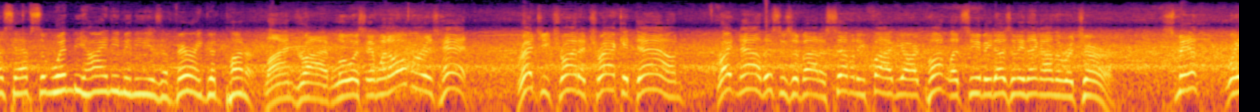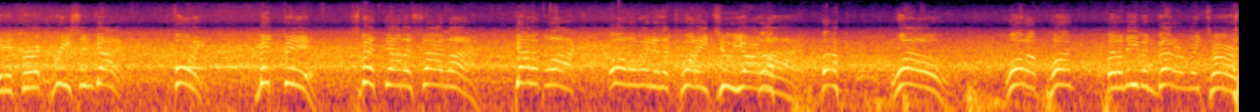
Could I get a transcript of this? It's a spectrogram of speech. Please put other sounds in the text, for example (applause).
does have some wind behind him, and he is a very good punter. Line drive, Lewis, and went over his head. Reggie trying to track it down. Right now, this is about a 75-yard punt. Let's see if he does anything on the return. Smith waited for a crease and got it. 40, midfield. Smith down the sideline. Got a block all the way to the 22-yard (laughs) line. Whoa! What a punt, but an even better return.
